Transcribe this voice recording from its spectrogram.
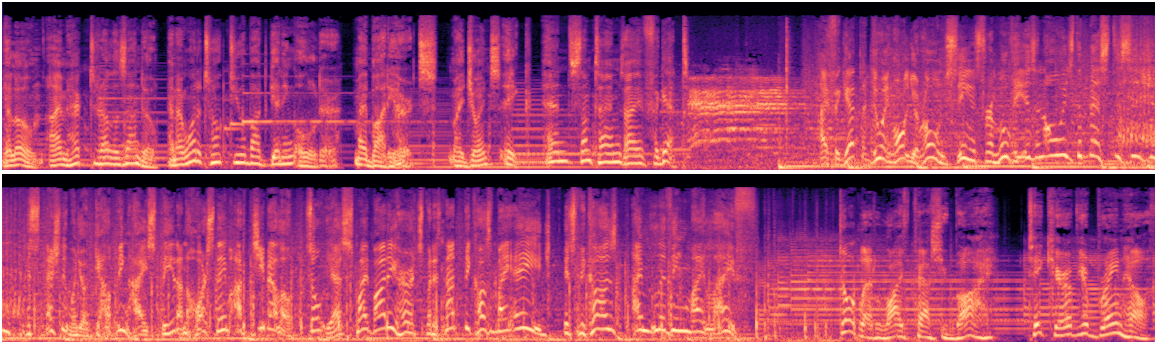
Hello, I'm Hector Elizondo, and I want to talk to you about getting older. My body hurts, my joints ache, and sometimes I forget. I forget that doing all your own scenes for a movie isn't always the best decision, especially when you're galloping high speed on a horse named Archibello. So, yes, my body hurts, but it's not because of my age, it's because I'm living my life. Don't let life pass you by. Take care of your brain health.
